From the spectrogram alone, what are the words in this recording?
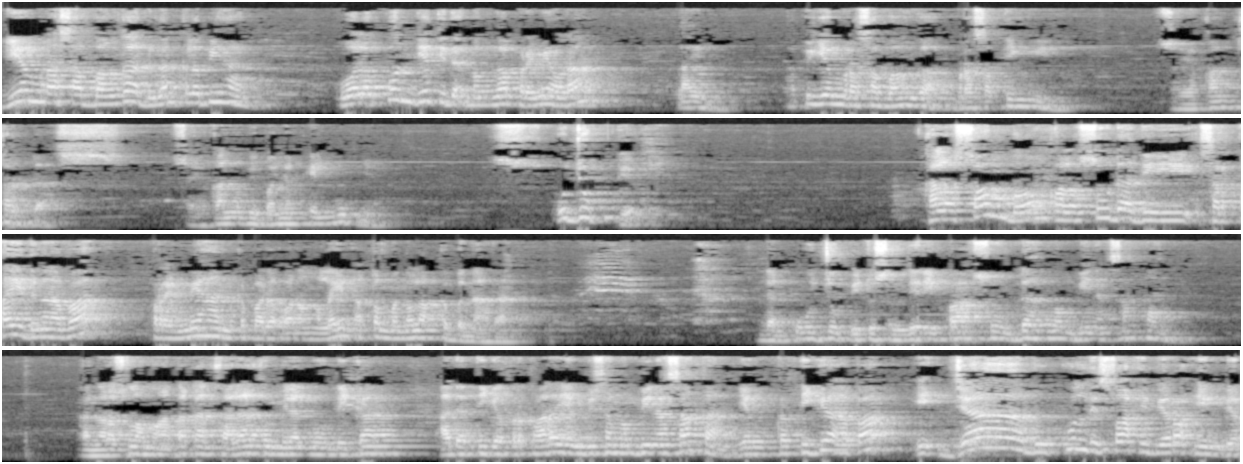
dia merasa bangga dengan kelebihan. Walaupun dia tidak menganggap remeh orang lain. Tapi dia merasa bangga, merasa tinggi. Saya kan cerdas. Saya kan lebih banyak ilmunya. Ujub dia. Kalau sombong, kalau sudah disertai dengan apa? Peremehan kepada orang lain atau menolak kebenaran. Dan ujub itu sendiri Pak sudah membinasakan. Karena Rasulullah mengatakan salah sembilan muhlikat ada tiga perkara yang bisa membinasakan. Yang ketiga apa? Ijabu kulli sahibi ra'yin bi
